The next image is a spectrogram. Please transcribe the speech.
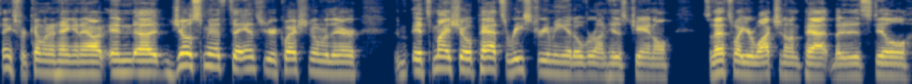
Thanks for coming and hanging out. And uh, Joe Smith, to answer your question over there, it's my show. Pat's restreaming it over on his channel, so that's why you're watching on Pat. But it is still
